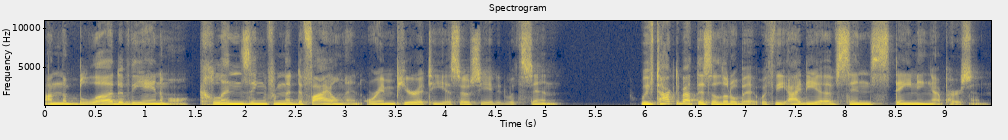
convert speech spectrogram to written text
on the blood of the animal cleansing from the defilement or impurity associated with sin. We've talked about this a little bit with the idea of sin staining a person.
